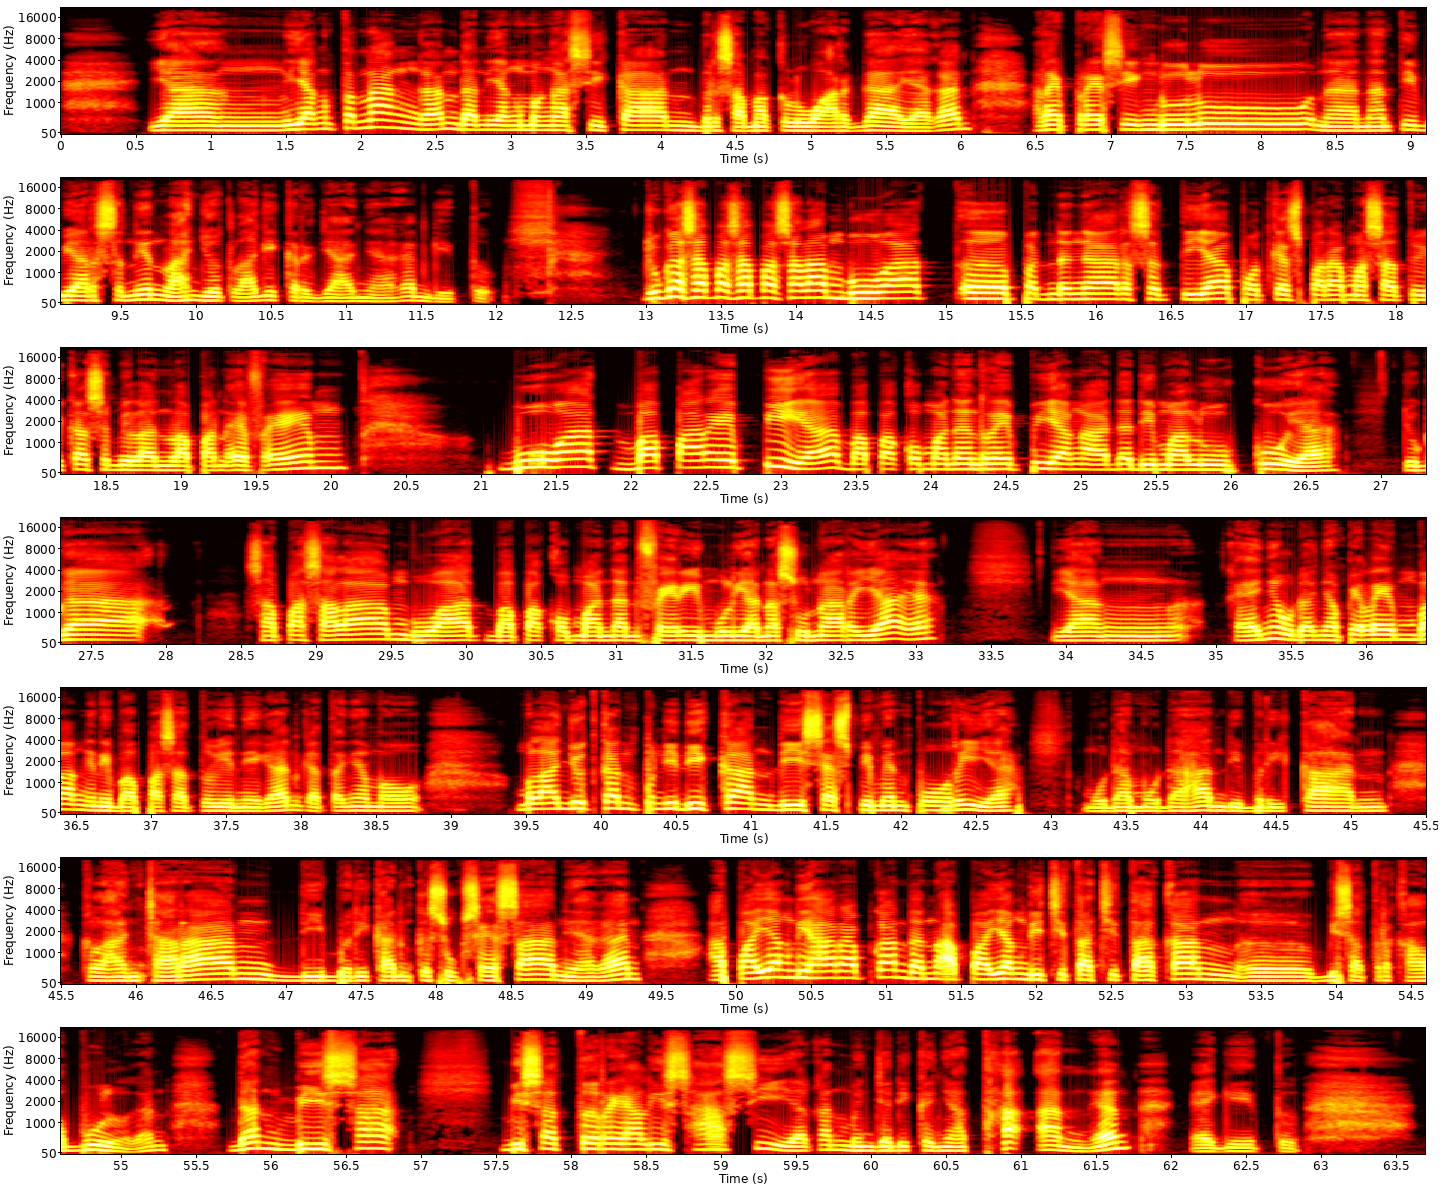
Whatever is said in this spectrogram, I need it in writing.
yang yang tenang kan dan yang mengasihkan bersama keluarga ya kan? Refreshing dulu. Nah nanti biar Senin lanjut lagi kerjanya kan gitu. Juga sapa-sapa salam buat eh, pendengar setia podcast para Masatwika 98 FM buat Bapak Repi ya Bapak Komandan Repi yang ada di Maluku ya. Juga Sapa salam buat Bapak Komandan Ferry Mulyana Sunaria ya. Yang kayaknya udah nyampe Lembang ini Bapak satu ini kan. Katanya mau melanjutkan pendidikan di Sespimen Polri ya. Mudah-mudahan diberikan kelancaran, diberikan kesuksesan ya kan. Apa yang diharapkan dan apa yang dicita-citakan e, bisa terkabul kan dan bisa bisa terrealisasi ya kan menjadi kenyataan kan kayak gitu.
